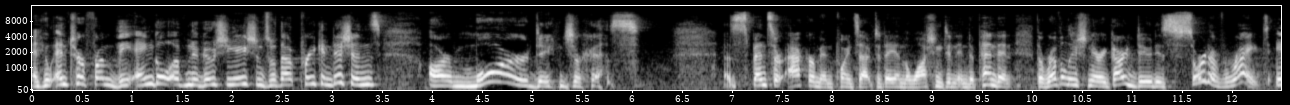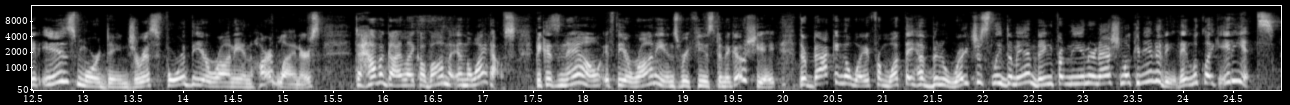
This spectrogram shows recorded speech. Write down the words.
and who enter from the angle of negotiations without preconditions, are more dangerous. As Spencer Ackerman points out today in the Washington Independent, the Revolutionary Guard dude is sort of right. It is more dangerous for the Iranian hardliners to have a guy like Obama in the White House. Because now, if the Iranians refuse to negotiate, they're backing away from what they have been righteously demanding from the international community. They look like idiots.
